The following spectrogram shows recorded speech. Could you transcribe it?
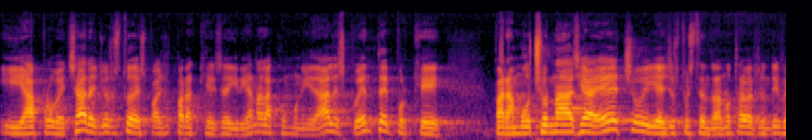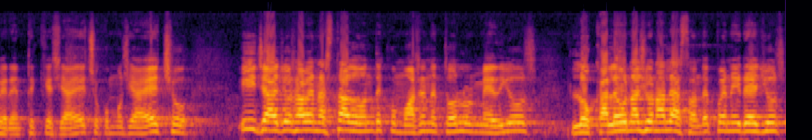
y aprovechar ellos estos espacios para que se dirijan a la comunidad, les cuente, porque para muchos nada se ha hecho y ellos pues tendrán otra versión diferente que se ha hecho, cómo se ha hecho, y ya ellos saben hasta dónde, como hacen en todos los medios locales o nacionales, hasta dónde pueden ir ellos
